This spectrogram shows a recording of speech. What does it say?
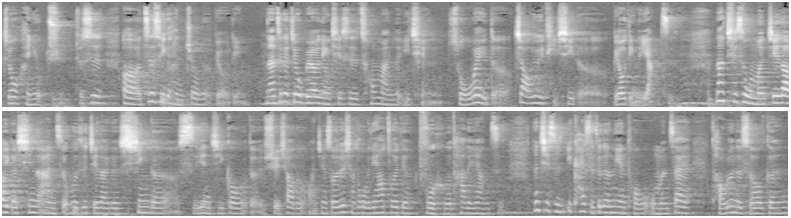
就很有趣，就是呃，这是一个很旧的 building，那这个旧 building 其实充满了以前所谓的教育体系的 building 的样子。那其实我们接到一个新的案子，或者是接到一个新的实验机构的学校的环境的时候，就想说我一定要做一点符合它的样子。但其实一开始这个念头，我们在讨论的时候，跟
